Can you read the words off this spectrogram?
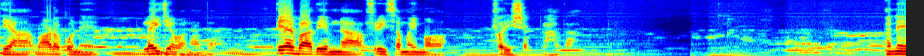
ત્યાં બાળકોને લઈ જવાના હતા. ત્યારબાદ એમના ફ્રી સમયમાં ફરી શકતા હતા. અને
